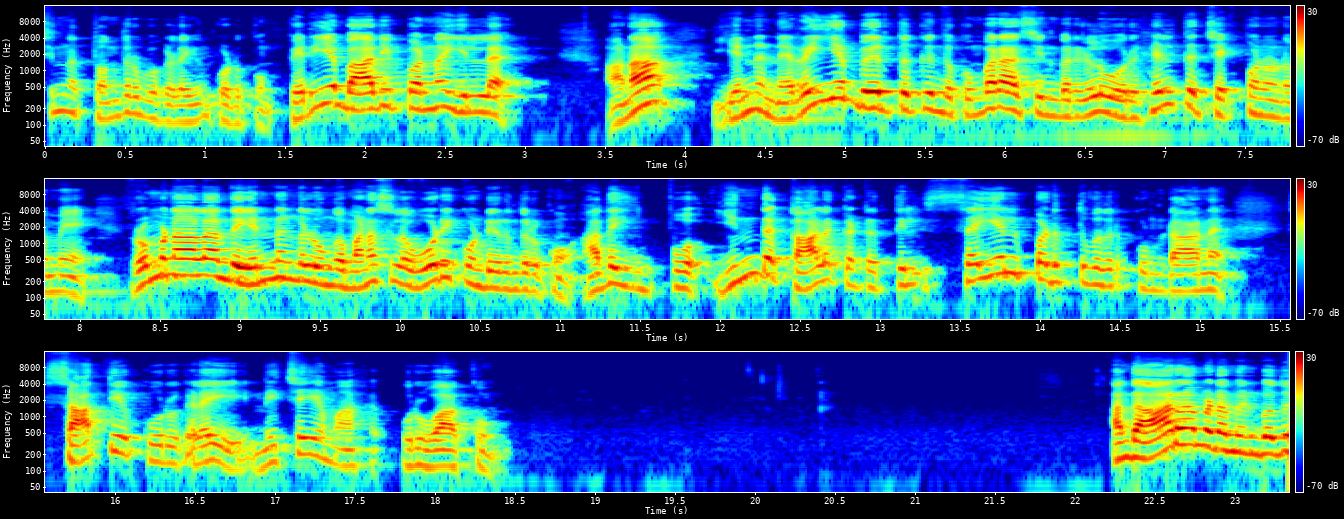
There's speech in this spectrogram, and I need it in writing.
சின்ன தொந்தரவுகளையும் கொடுக்கும். பெரிய பாதிப்புன்னா இல்லை. ஆனால் என்ன நிறைய பேர்த்துக்கு இந்த கும்பராசி என்பர்கள் ஒரு ஹெல்த்தை செக் பண்ணணுமே. ரொம்ப நாளாக அந்த எண்ணங்கள் உங்கள் மனசில் ஓடிக்கொண்டு இருந்திருக்கும் அதை இப்போ இந்த காலகட்டத்தில் செயல்படுத்துவதற்குண்டான சாத்தியக்கூறுகளை நிச்சயமாக உருவாக்கும். அந்த ஆறாம் இடம் என்பது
